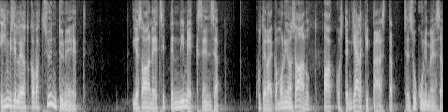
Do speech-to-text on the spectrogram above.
ihmisille, jotka ovat syntyneet ja saaneet sitten nimeksensä, kuten aika moni on saanut aakkosten jälkipäästä sen sukunimensä,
